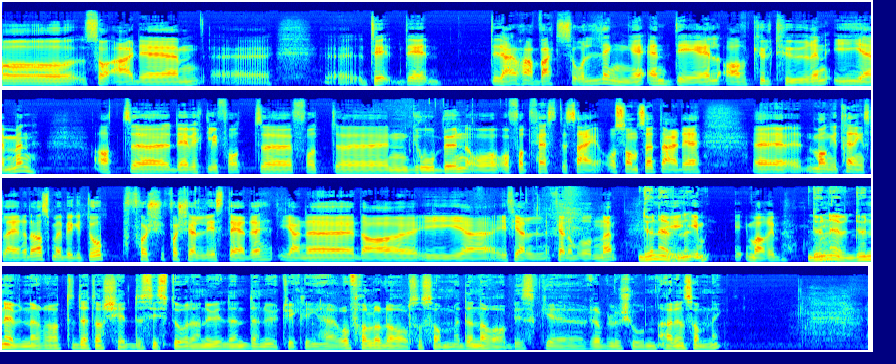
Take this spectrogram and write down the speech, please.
så er det, det det har vært så lenge en del av kulturen i Jemen at eh, det virkelig fått, eh, fått eh, en grobunn og, og, fått feste seg. Og Sånn sett er det mange treningsleirer da, som er bygget opp for, forskjellige steder, gjerne da i, i fjell, fjellområdene. Du nevner, I, i, Marib. Du nevner, du nevner, at dette har skjedd det siste året, denne, den, denne utviklingen her, og faller da altså sammen med den arabiske revolusjonen. Er det en sammenheng?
